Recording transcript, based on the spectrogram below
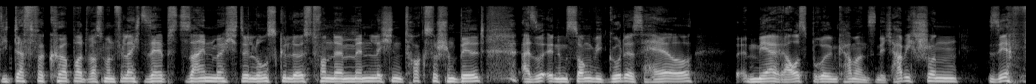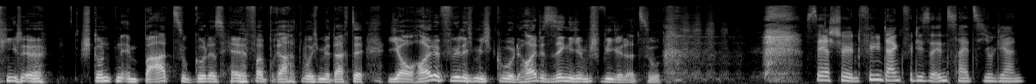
die das verkörpert, was man vielleicht selbst sein möchte, losgelöst von dem männlichen, toxischen Bild. Also in einem Song wie Good as Hell, mehr rausbrüllen kann man es nicht. Habe ich schon sehr viele Stunden im Bad zu Good as Hell verbracht, wo ich mir dachte, yo, heute fühle ich mich gut, heute singe ich im Spiegel dazu. Sehr schön. Vielen Dank für diese Insights, Julian.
